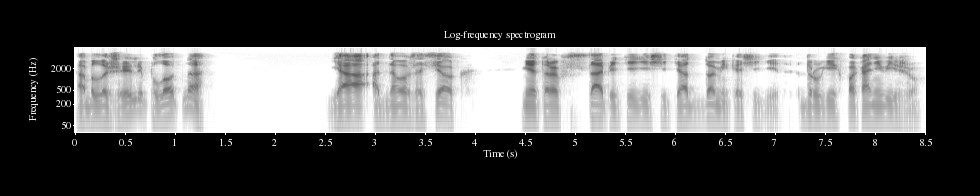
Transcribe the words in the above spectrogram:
Обложили плотно. Я одного засек. Метров в ста пятидесяти от домика сидит. Других пока не вижу.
